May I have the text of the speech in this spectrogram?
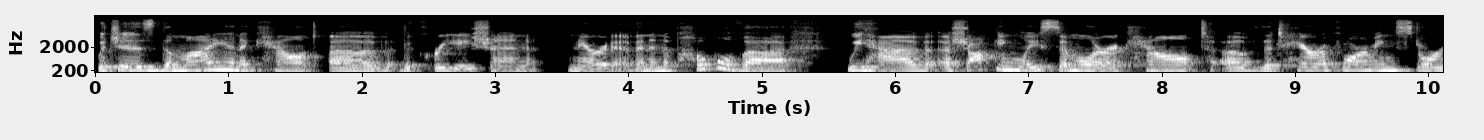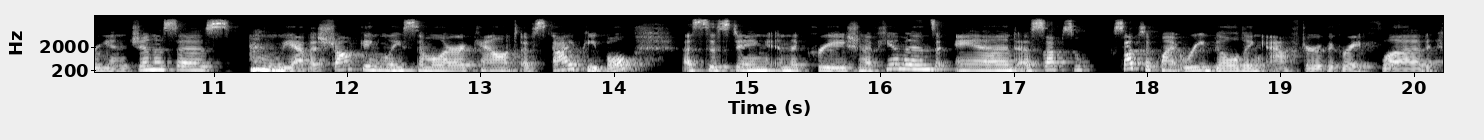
which is the Mayan account of the creation narrative. And in the Popol Vuh, We have a shockingly similar account of the terraforming story in Genesis. we have a shockingly similar account of sky people assisting in the creation of humans and a subs- subsequent rebuilding after the Great Flood,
